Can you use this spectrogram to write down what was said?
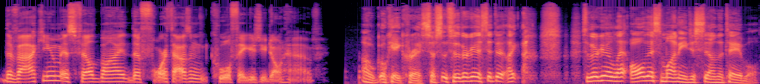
the vacuum is filled by the 4000 cool figures you don't have Oh, okay, Chris. So, so, so they're gonna sit there like, so they're gonna let all this money just sit on the table.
